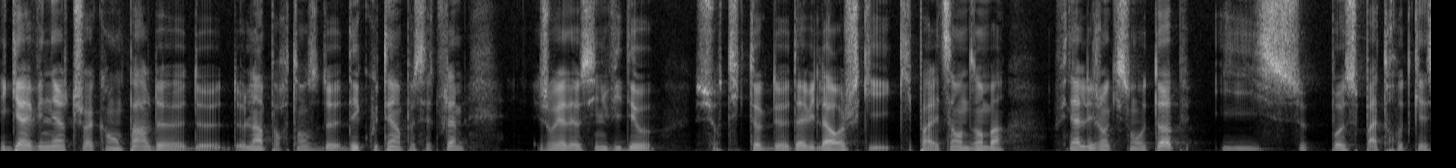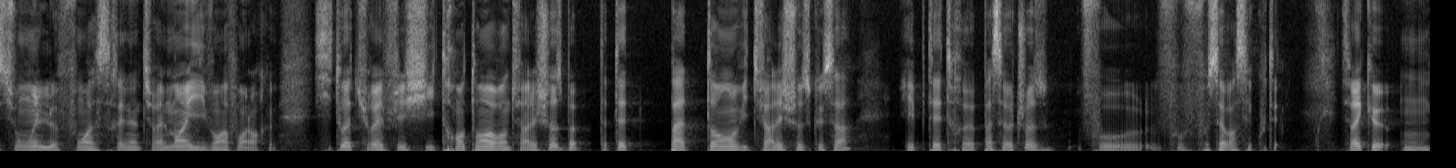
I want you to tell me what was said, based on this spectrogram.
Et Gary Vaynerchuk, quand on parle de, de, de l'importance d'écouter un peu cette flemme, je regardais aussi une vidéo sur TikTok de David Laroche qui, qui parlait de ça en disant, bah, au final, les gens qui sont au top, ils se posent pas trop de questions, ils le font assez naturellement et ils vont à fond. Alors que si toi tu réfléchis 30 ans avant de faire les choses, bah, t'as peut-être pas tant envie de faire les choses que ça et peut-être euh, passer à autre chose. Faut, faut, savoir s'écouter. C'est vrai qu'on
